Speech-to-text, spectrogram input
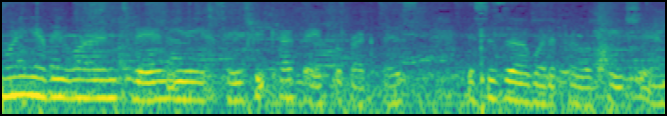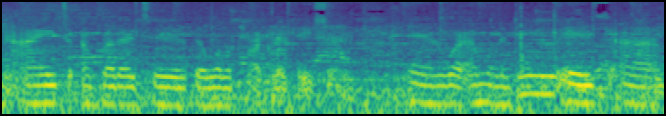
everyone. Today I'm eating at Sage Street Cafe for breakfast. This is a Weatherford location. I took my brother to the Willow Park location. And what I'm gonna do is um,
